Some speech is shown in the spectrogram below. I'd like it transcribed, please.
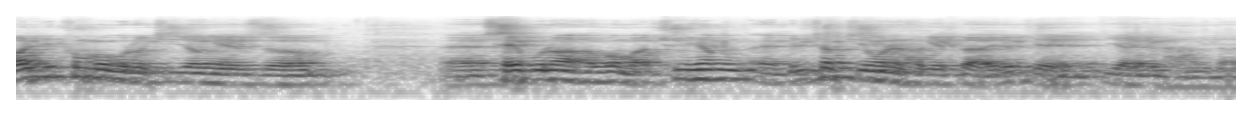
관리 품목으로 지정해서 에, 세분화하고 맞춤형 에, 밀착 지원을 하겠다 이렇게 이야기를 합니다.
